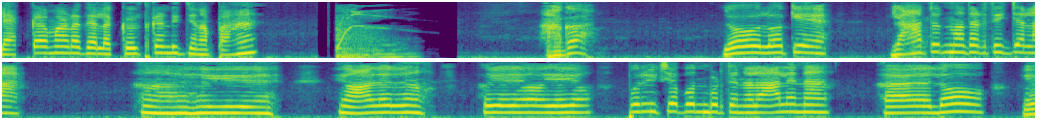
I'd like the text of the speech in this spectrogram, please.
ಲೆಕ್ಕ ಮಾಡೋದೆಲ್ಲ ಕಲ್ತ್ಕೊಂಡಿದ್ದೀನಪ್ಪ. ಆಗ. ಯೋ ಲೋಕಿ ಯಾತದ್ ಮಾತಾಡ್ತಿದ್ದಲ್ಲ ಪರೀಕ್ಷೆ ಬಂದ್ಬಿಡ್ತೇನಲ್ಲ ಆಲೆನ? ಹಲೋ, ಏ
